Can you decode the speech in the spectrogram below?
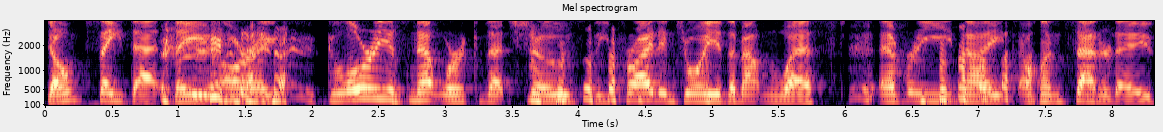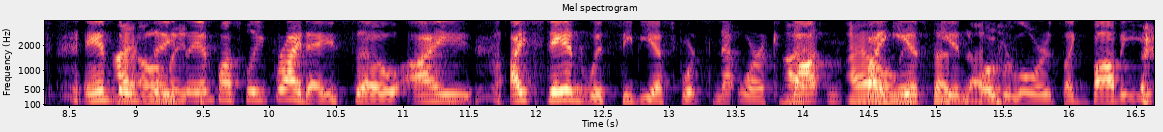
don't say that. They are a glorious network that shows the pride and joy of the Mountain West every night on Saturdays and Thursdays only... and possibly Fridays. So I I stand with CBS Sports Network, not I, I my ESPN overlords like Bobby.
